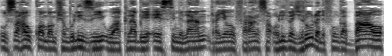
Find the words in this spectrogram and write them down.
usahau kwamba mshambulizi wa klabu ya AC Milan raia wa Ufaransa Olivier Giroud alifunga bao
